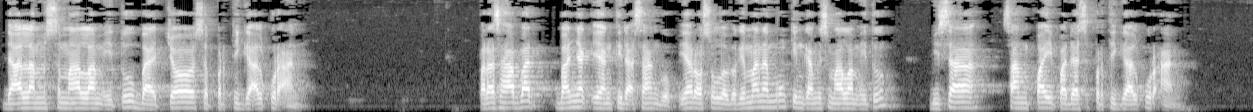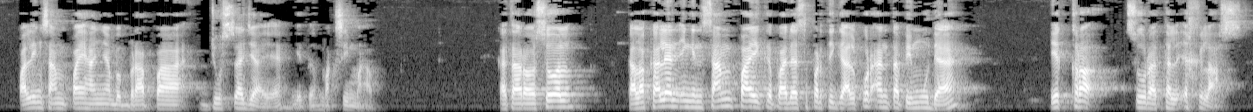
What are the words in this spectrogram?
dalam semalam itu baca sepertiga Al-Qur'an. Para sahabat banyak yang tidak sanggup. Ya Rasulullah, bagaimana mungkin kami semalam itu bisa sampai pada sepertiga Al-Qur'an? Paling sampai hanya beberapa juz saja ya, gitu maksimal. Kata Rasul, kalau kalian ingin sampai kepada sepertiga Al-Quran tapi mudah, Iqra surat Al-Ikhlas.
